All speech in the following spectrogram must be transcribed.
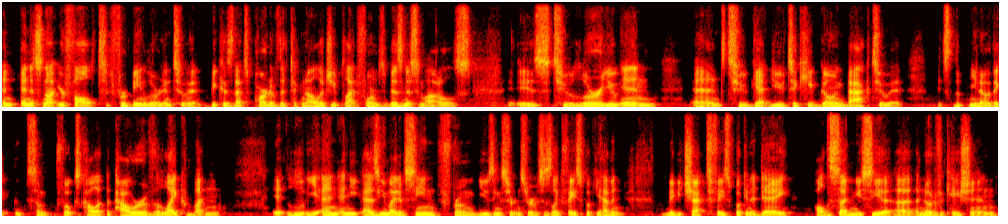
And and it's not your fault for being lured into it because that's part of the technology platform's business models is to lure you in and to get you to keep going back to it. It's the you know they some folks call it the power of the like button it and and as you might have seen from using certain services like facebook you haven't maybe checked facebook in a day all of a sudden you see a, a, notification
